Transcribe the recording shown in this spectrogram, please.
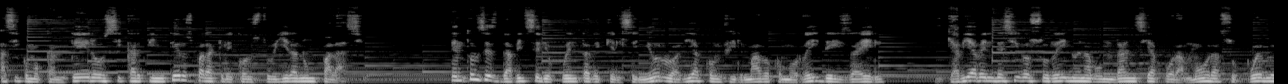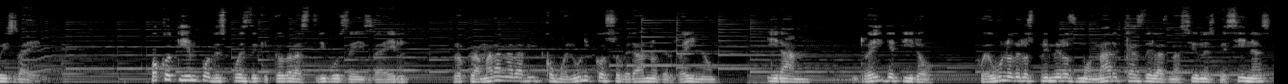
así como canteros y carpinteros para que le construyeran un palacio. Entonces David se dio cuenta de que el Señor lo había confirmado como rey de Israel y que había bendecido su reino en abundancia por amor a su pueblo Israel. Poco tiempo después de que todas las tribus de Israel proclamaran a David como el único soberano del reino, Irán, rey de Tiro, fue uno de los primeros monarcas de las naciones vecinas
